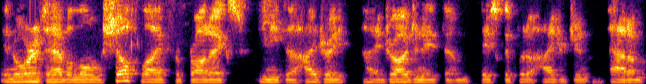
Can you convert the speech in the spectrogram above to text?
In order to have a long shelf life for products, you need to hydrate, hydrogenate them, basically put a hydrogen atom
